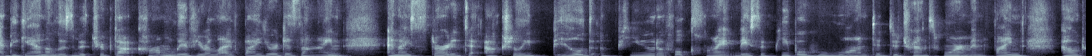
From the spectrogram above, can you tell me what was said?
I began elizabethtripp.com, live your life by your design. And I started to actually build a beautiful client base of people who wanted to transform and find out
